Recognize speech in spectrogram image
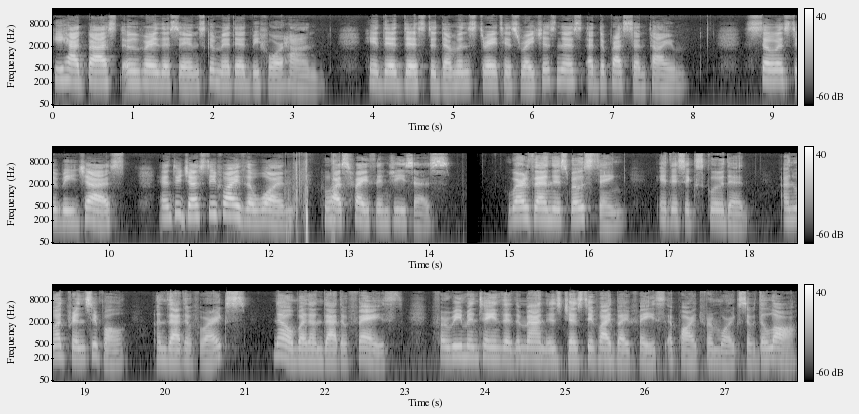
He had passed over the sins committed beforehand. He did this to demonstrate his righteousness at the present time, so as to be just and to justify the one who has faith in Jesus. Where then is boasting? It is excluded. On what principle? On that of works? No, but on that of faith. For we maintain that the man is justified by faith apart from works of the law.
